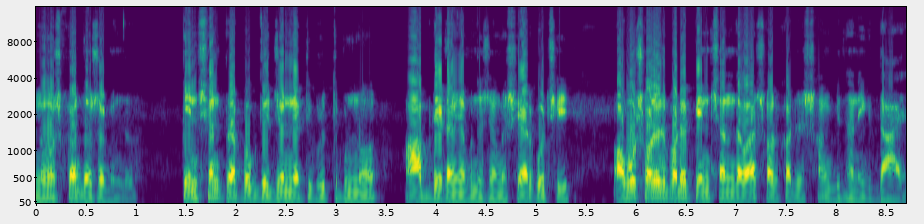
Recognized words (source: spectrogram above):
নমস্কার দর্শকবৃন্দ পেনশন প্রাপকদের জন্য একটি গুরুত্বপূর্ণ আপডেট আমি আপনাদের সঙ্গে শেয়ার করছি। অবসরের পরে পেনশন দেওয়া সরকারের সাংবিধানিক দায়,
